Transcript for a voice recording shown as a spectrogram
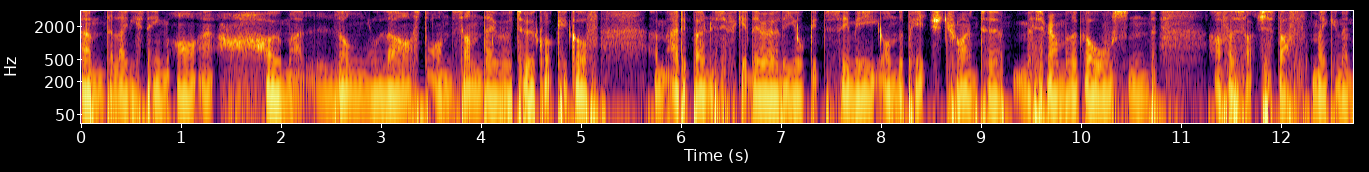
um, the ladies' team are at home at long last on Sunday with a 2 o'clock kickoff. Um, added bonus if you get there early, you'll get to see me on the pitch trying to mess around with the goals and other such stuff, making a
